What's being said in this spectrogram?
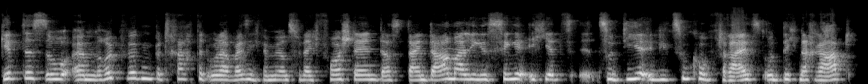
Gibt es so ähm, rückwirkend betrachtet oder weiß nicht, wenn wir uns vielleicht vorstellen, dass dein damaliges Single ich jetzt äh, zu dir in die Zukunft reist und dich nach Rat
